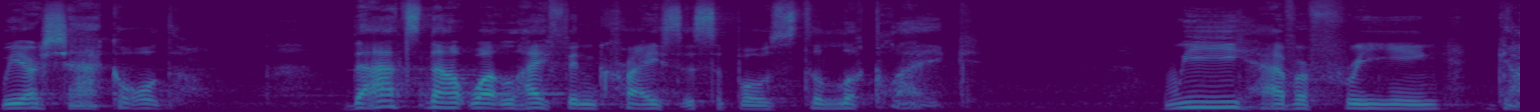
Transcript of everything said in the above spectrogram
we are shackled. That's not what life in Christ is supposed to look like. We have a freeing God.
